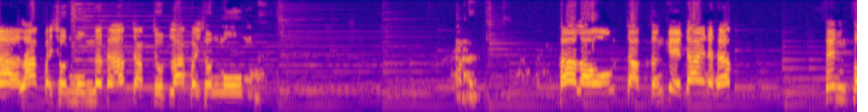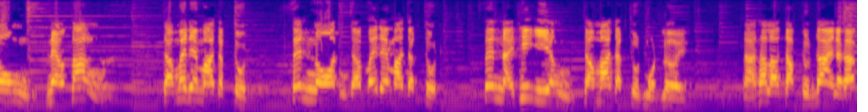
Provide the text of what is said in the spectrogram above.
อ่าลากไปชนมุมนะครับ จากจุดลากไปชนมุม ถ้าเราจับสังเกตได้นะครับ เส้นตรงแนวตั้งจะไม่ได้มาจากจุด เส้นนอนจะไม่ได้มาจากจุด เส้นไหนที่เอียงจะมาจากจุดหมดเลยนะถ้าเราจับจุดได้นะครับ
